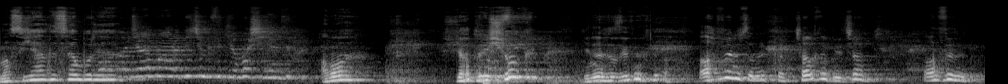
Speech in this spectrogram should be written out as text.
Nasıl geldin sen buraya? Bacağım ağrıdığı için bir tık yavaş geldim. Ama ya ben şok. Yine hızlıydın. Aferin sana. Çal kapıyı çal. Aferin.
